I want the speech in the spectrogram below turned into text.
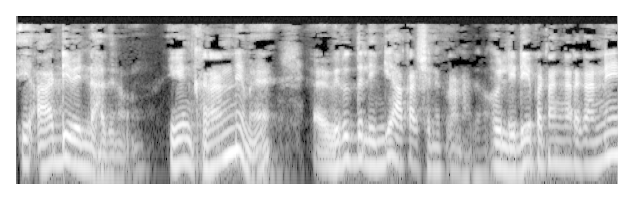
ඒ ආඩ්‍ය වෙන්න හදනවා. ඒකෙන් කරන්නේම විරුද්ධ ලිංගය ආකර්ෂණය කරන්න හදනවා. ওই ලෙඩේ පටන් අරගන්නේ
